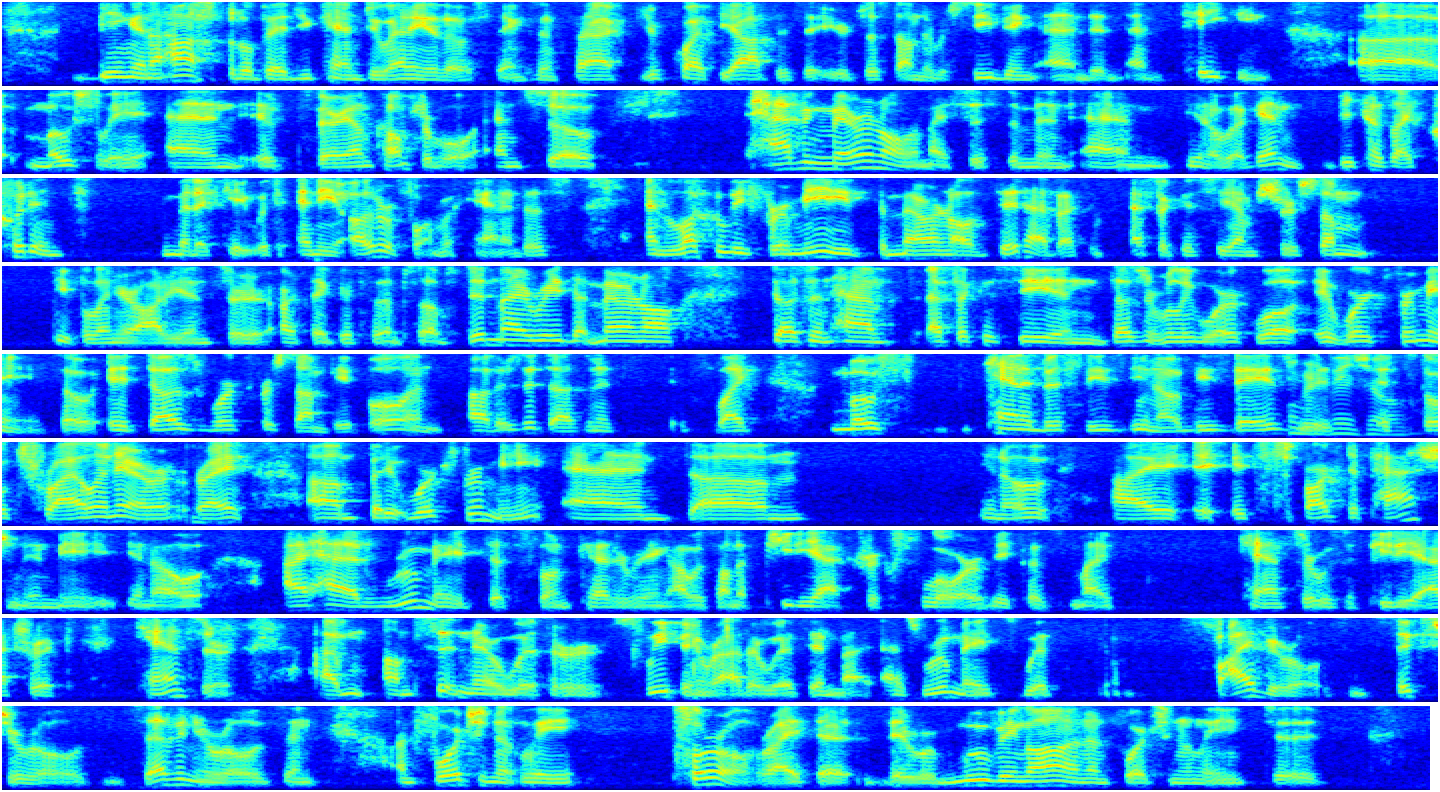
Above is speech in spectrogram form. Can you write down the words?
being in a hospital bed, you can't do any of those things. In fact, you're quite the opposite. You're just on the receiving end and, and taking uh, mostly, and it's very uncomfortable. And so, having Marinol in my system, and and you know, again, because I couldn't medicate with any other form of cannabis, and luckily for me, the Marinol did have efficacy. I'm sure some people in your audience are, are thinking to themselves, didn't I read that Marinol doesn't have efficacy and doesn't really work. Well, it worked for me. So it does work for some people and others it doesn't. It's it's like most cannabis these you know these days it's, it's, still trial and error, right? Um, but it worked for me and um, you know I it, it sparked a passion in me. You know I had roommates at Sloan Kettering. I was on a pediatric floor because my cancer was a pediatric cancer. I'm, I'm sitting there with, or sleeping rather with, in my, as roommates with you know, five year olds and six year olds and seven year olds. And unfortunately, plural, right? They, they were moving on, unfortunately, to,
